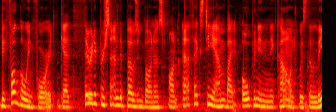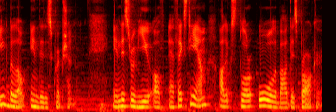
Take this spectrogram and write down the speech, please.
Before going forward, get 30% deposit bonus on FXTM by opening an account with the link below in the description. In this review of FXTM, I'll explore all about this broker.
